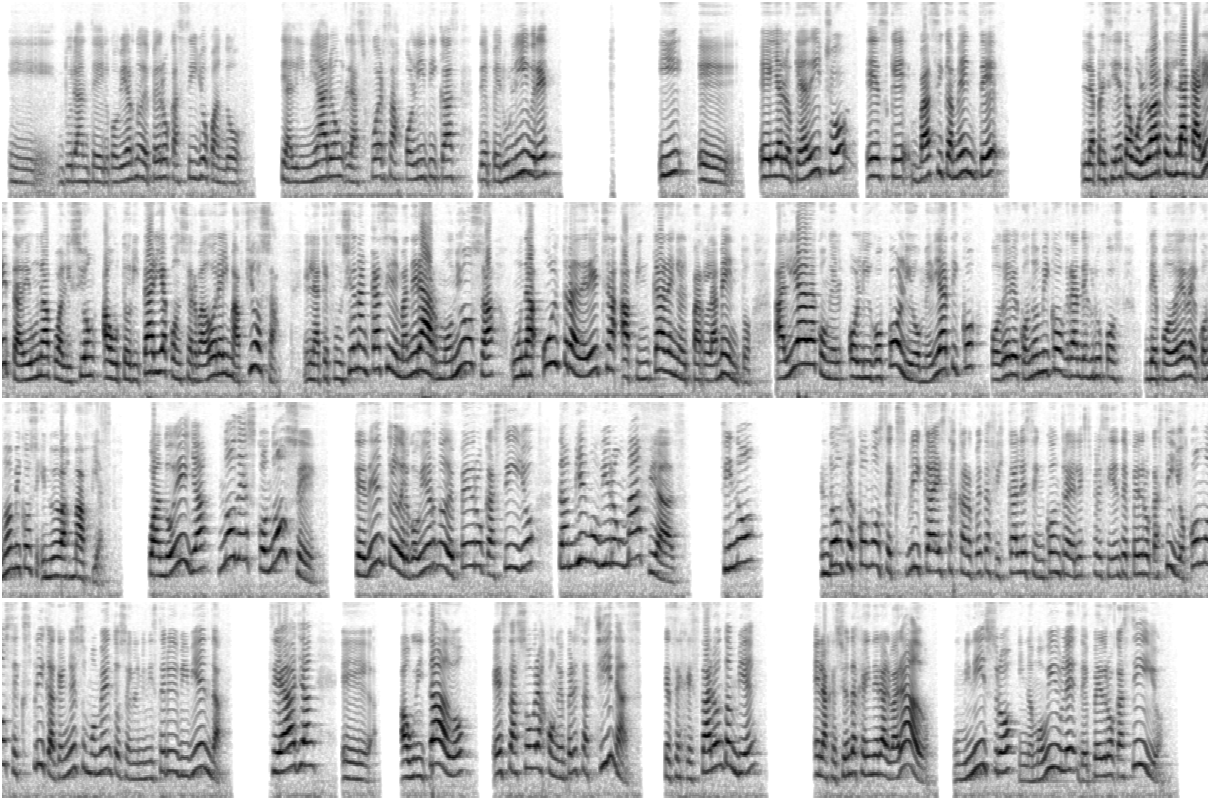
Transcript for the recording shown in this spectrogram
eh, durante el gobierno de Pedro Castillo cuando se alinearon las fuerzas políticas de Perú Libre. Y eh, ella lo que ha dicho es que básicamente la presidenta Boluarte es la careta de una coalición autoritaria, conservadora y mafiosa en la que funcionan casi de manera armoniosa una ultraderecha afincada en el Parlamento, aliada con el oligopolio mediático, poder económico, grandes grupos de poder económicos y nuevas mafias. Cuando ella no desconoce que dentro del gobierno de Pedro Castillo también hubieron mafias, sino entonces, ¿cómo se explica estas carpetas fiscales en contra del expresidente Pedro Castillo? ¿Cómo se explica que en esos momentos en el Ministerio de Vivienda se hayan eh, auditado esas obras con empresas chinas que se gestaron también en la gestión de Heiner Alvarado, un ministro inamovible de Pedro Castillo.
